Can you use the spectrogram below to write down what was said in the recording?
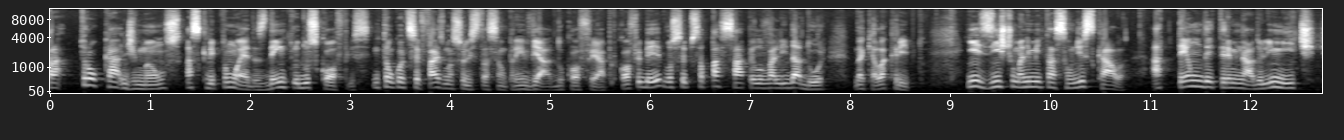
para trocar de mãos as criptomoedas dentro dos cofres. Então, quando você faz uma solicitação para enviar do cofre A para o cofre B, você precisa passar pelo validador daquela cripto. E existe uma limitação de escala. Até um determinado limite,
